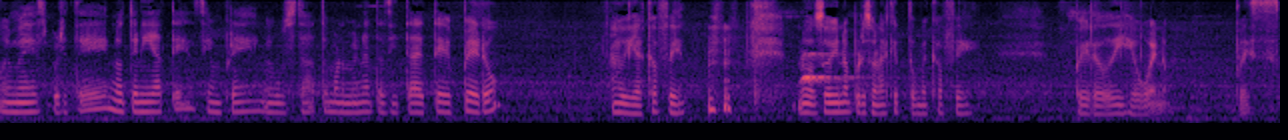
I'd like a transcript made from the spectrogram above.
Hoy me desperté, no tenía té, siempre me gusta tomarme una tacita de té, pero había café. no soy una persona que tome café, pero dije, bueno, pues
